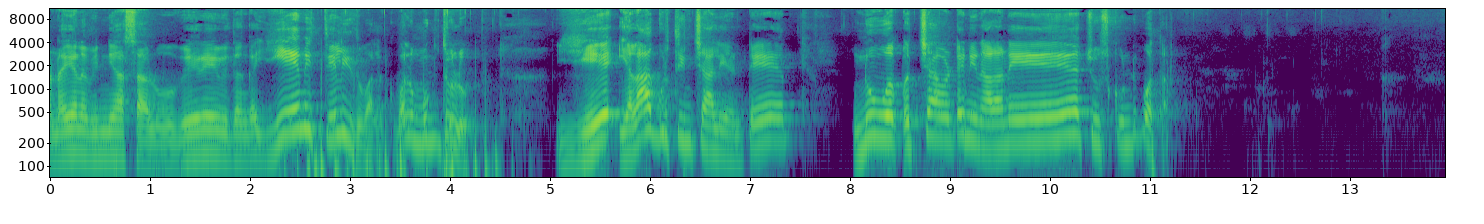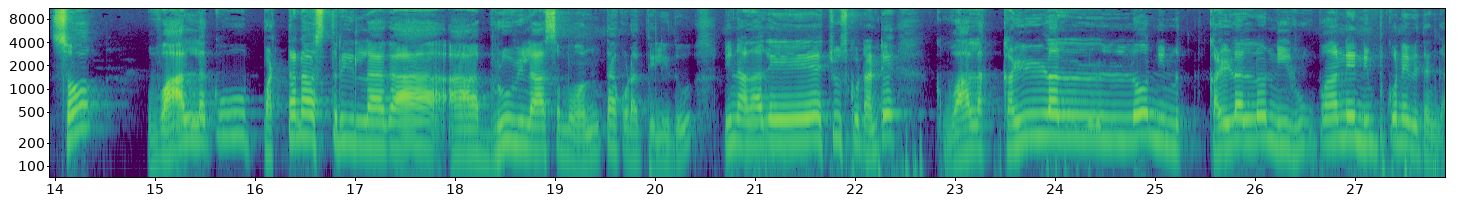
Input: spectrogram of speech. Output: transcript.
నయన విన్యాసాలు వేరే విధంగా ఏమీ తెలియదు వాళ్ళకు. వాళ్ళు ముగ్ధులు. ఏ ఎలా గుర్తించాలి అంటే నువ్వు వచ్చావంటే నేను అలానే చూసుకుంటూ పోతారు. సో వాళ్ళకు పట్టణ స్త్రీలాగా ఆ భ్రూ విలాసము అంతా కూడా తెలీదు. నేను అలాగే చూసుకుంటా. అంటే వాళ్ళ కళ్ళల్లో నిన్ను కళ్ళల్లో నీ రూపాన్నే నింపుకునే విధంగా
